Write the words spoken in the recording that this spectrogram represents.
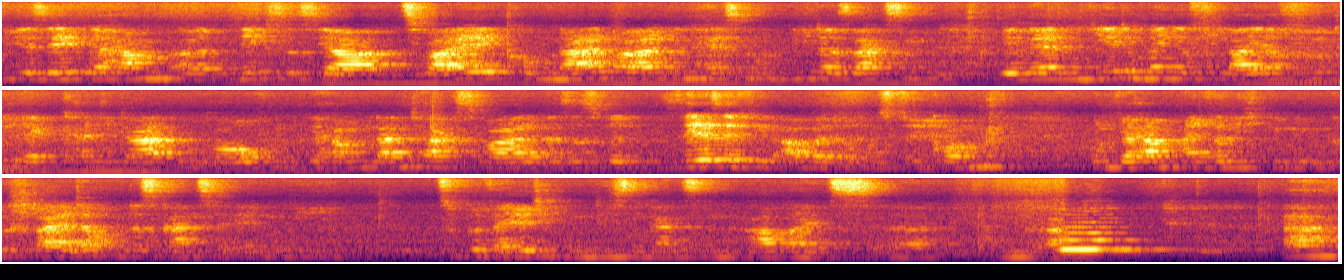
wie ihr seht, wir haben äh, nächstes Jahr zwei Kommunalwahlen in Hessen und Niedersachsen. Wir werden jede Menge Flyer für Direktkandidaten brauchen. Wir haben Landtagswahl, also es wird sehr, sehr viel Arbeit auf uns zukommen. Und wir haben einfach nicht genügend Gestalter, um das Ganze irgendwie zu bewältigen, diesen ganzen Arbeitsumdrang. Äh, ähm,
